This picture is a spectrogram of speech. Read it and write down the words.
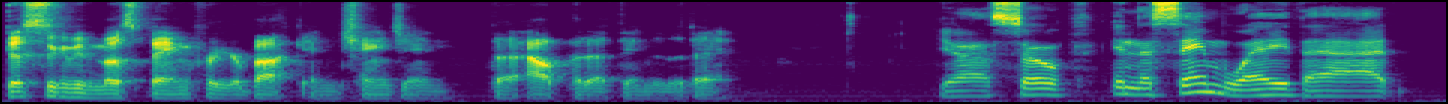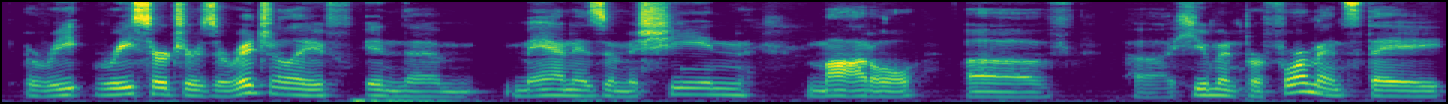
this is going to be the most bang for your buck in changing the output at the end of the day yeah so in the same way that re- researchers originally in the man is a machine model of uh, human performance they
